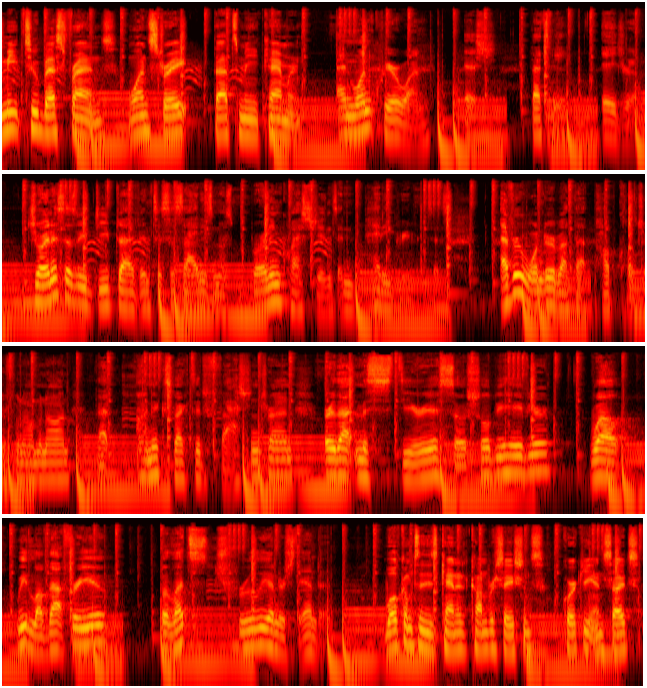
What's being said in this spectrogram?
Meet two best friends. One straight, that's me, Cameron. And one queer one ish. That's me, Adrian. Join us as we deep dive into society's most burning questions and petty grievances. Ever wonder about that pop culture phenomenon, that unexpected fashion trend, or that mysterious social behavior? Well, we love that for you, but let's truly understand it. Welcome to these candid conversations, quirky insights,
